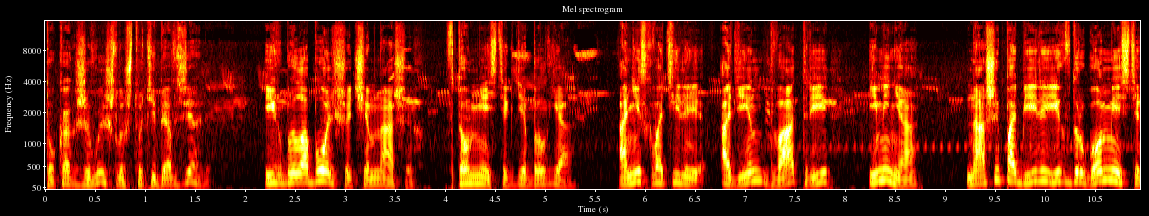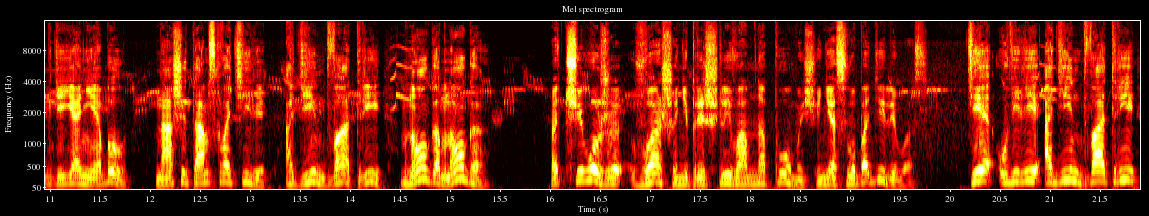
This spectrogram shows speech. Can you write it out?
то как же вышло, что тебя взяли? Их было больше, чем наших, в том месте, где был я. Они схватили один, два, три и меня. Наши побили их в другом месте, где я не был. Наши там схватили. Один, два, три. Много-много. Отчего же ваши не пришли вам на помощь и не освободили вас? Те увели один, два, три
